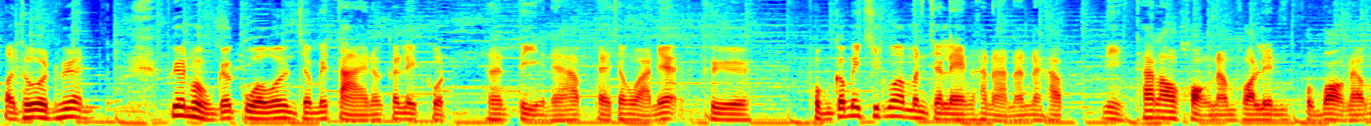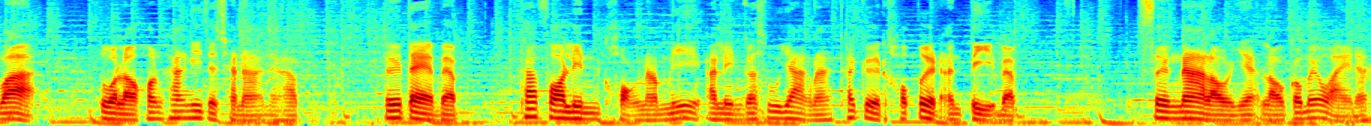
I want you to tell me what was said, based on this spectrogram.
ขอโทษเพื่อน เพื่อนผมก็กลัวว่ามันจะไม่ตายเนอะก็เลยกดนันตินะครับ แต่จังหวะเนี้ยคือผมก็ไม่คิดว่ามันจะแรงขนาดนั้นนะครับ นี่ถ้าเราของนำฟอร์เรนผมบอกแล้วว่า ตัวเราค่อนข้างที่จะชนะนะครับเออแต่แบบถ้าฟอร์เรนของนำนี่อาเลนก็สู้ยากนะ ถ้าเกิดเขาเปิดอันติแบบเซิงหน้าเราอย่างเงี้ยเราก็ไม่ไหวนะ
